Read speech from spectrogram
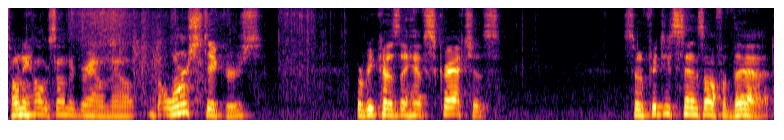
Tony Hawk's Underground. Now, the orange stickers were because they have scratches. So 50 cents off of that,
